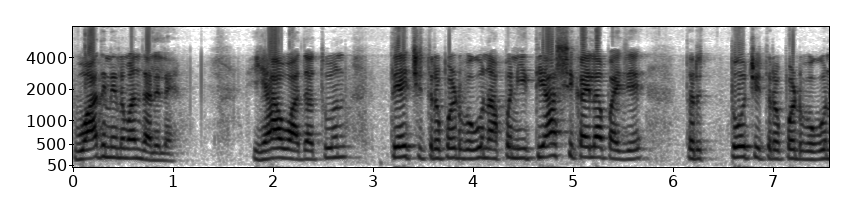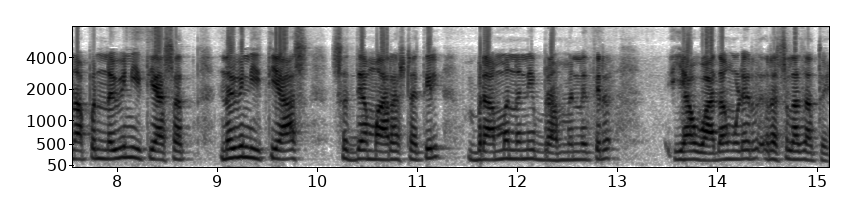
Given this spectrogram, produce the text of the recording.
वाद निर्माण झालेला आहे. ह्या वादातून ते चित्रपट बघून आपण इतिहास शिकायला पाहिजे तर तो चित्रपट बघून आपण नवीन इतिहासात नवीन इतिहास सध्या महाराष्ट्रातील ब्राह्मण आणि ब्राह्मणेतर या वादामुळे रचला रचला जातोय.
